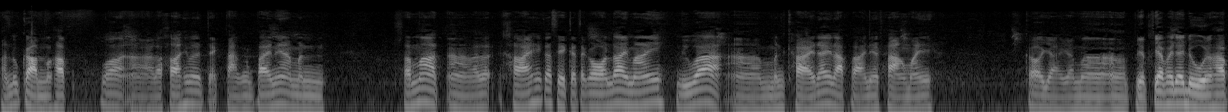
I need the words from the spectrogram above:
พันธุกรรมนะครับ ว่าราคาที่มันแตกต่างกันไปเนี่ยมัน สามารถขายให้เกษตรกรได้ไหม หรือว่ามันขายได้หลากหลายแนวทางไหม ก็อยากจะมาเปรียบเทียบให้ได้ดูนะครับ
